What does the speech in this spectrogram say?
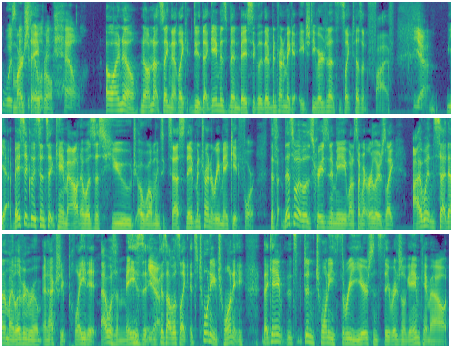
was March in to April. Hell. Oh, I know. No, I'm not saying that. Like, dude, that game has been basically they've been trying to make an HD version of it since like 2005. Yeah, Yeah, basically since it came out, it was this huge, overwhelming success. They've been trying to remake it for the. That's what was crazy to me when I was talking about earlier. Is like I went and sat down in my living room and actually played it. That was amazing. Yeah. because I was like, it's 2020. That game. It's been 23 years since the original game came out.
